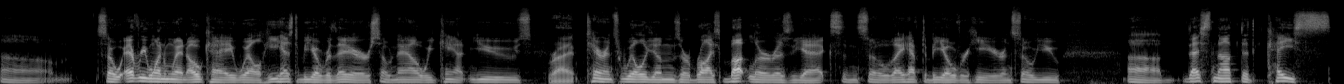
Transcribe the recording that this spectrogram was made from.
um, so everyone went, okay, well, he has to be over there, so now we can't use right. Terrence Williams or Brice Butler as the X, and so they have to be over here, and so you. Uh, that's not the case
